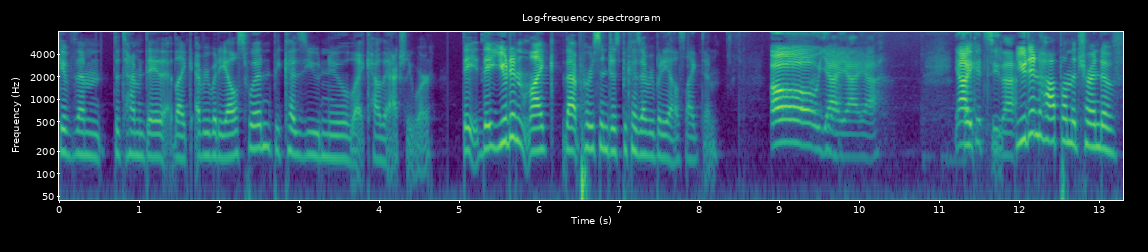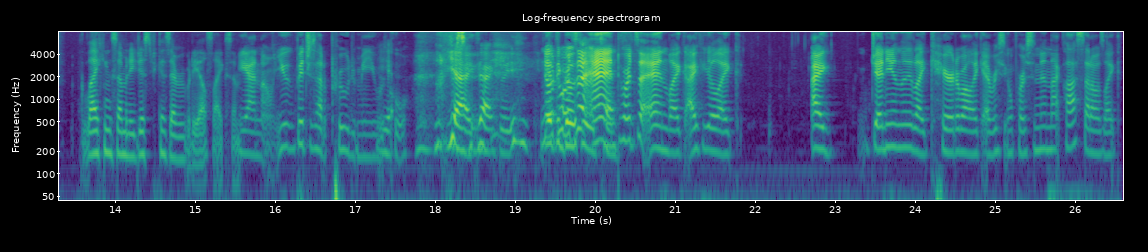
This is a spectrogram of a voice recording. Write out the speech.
give them the time of day that like everybody else would because you knew like how they actually were. They they you didn't like that person just because everybody else liked him Oh yeah, yeah, yeah. Yeah, I Like, could see that. you didn't hop on the trend of liking somebody just because everybody else likes him yeah, no, you bitches had to prove to me you were Yeah. cool. yeah exactly no to towards the end towards the end like i feel like i genuinely like cared about like every single person in that class that i was like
